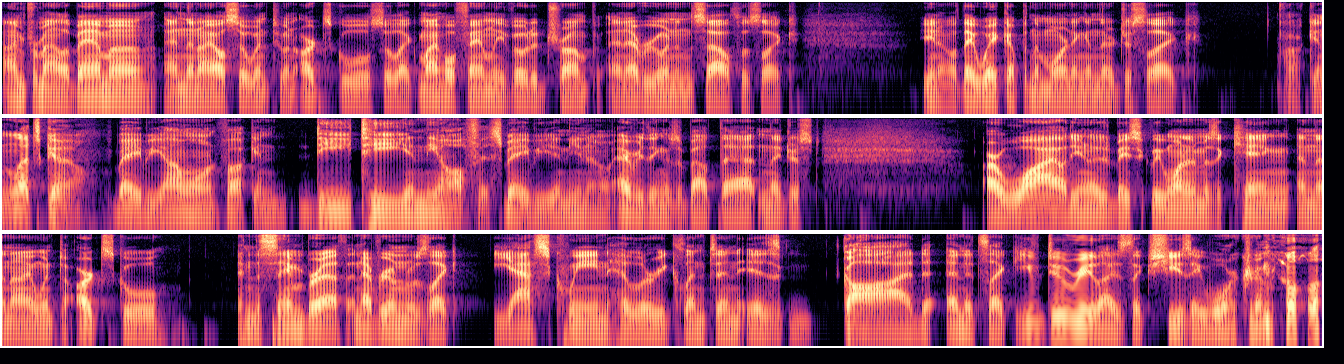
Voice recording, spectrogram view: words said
I'm from Alabama, and then I also went to an art school. So like my whole family voted Trump, and everyone in the South was like, you know, they wake up in the morning and they're just like, "Fucking let's go, baby! I want fucking DT in the office, baby!" And you know, everything was about that, and they just are wild. You know, they basically wanted him as a king. And then I went to art school in the same breath, and everyone was like, "Yes, Queen Hillary Clinton is god and it's like you do realize like she's a war criminal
